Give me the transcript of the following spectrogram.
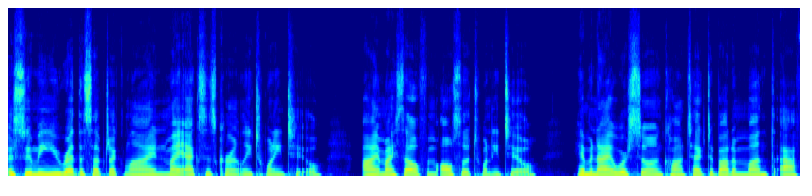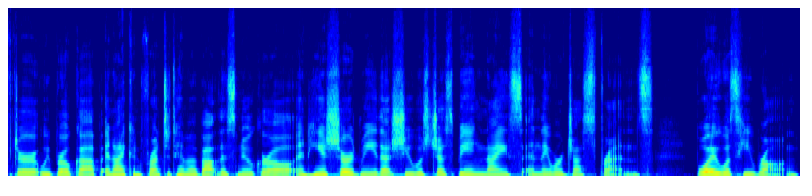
Assuming you read the subject line, my ex is currently 22. I myself am also 22. Him and I were still in contact about a month after we broke up, and I confronted him about this new girl, and he assured me that she was just being nice and they were just friends. Boy, was he wrong.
